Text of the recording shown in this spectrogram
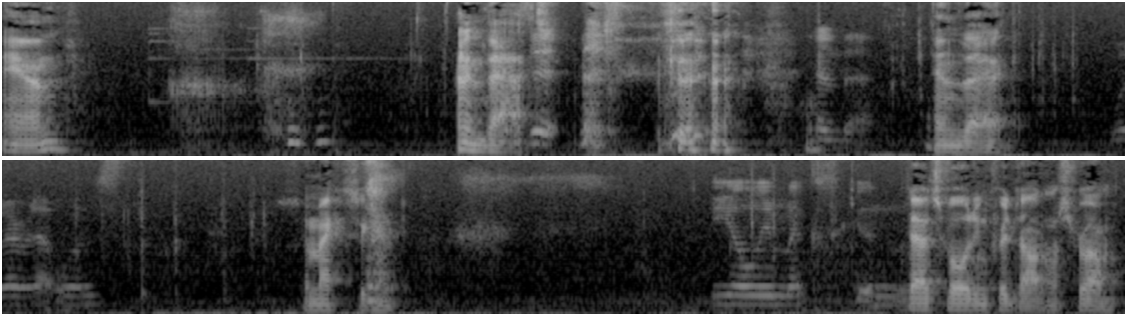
and and that, That's it. And that. Whatever that was. the Mexican. The only Mexican. That's voting for Donald Trump.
